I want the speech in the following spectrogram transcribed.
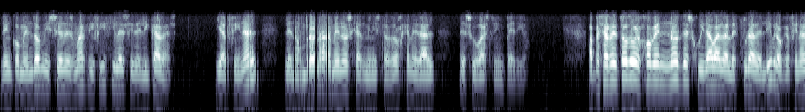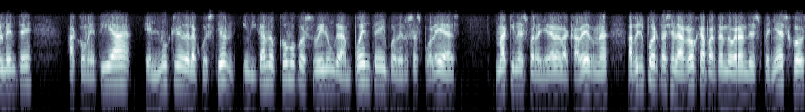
le encomendó misiones más difíciles y delicadas, y al final le nombró nada menos que administrador general de su vasto imperio. A pesar de todo, el joven no descuidaba la lectura del libro, que finalmente acometía el núcleo de la cuestión, indicando cómo construir un gran puente y poderosas poleas, máquinas para llegar a la caverna, abrir puertas en la roca apartando grandes peñascos,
